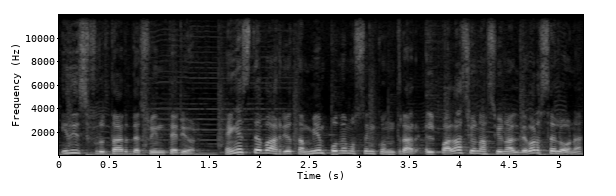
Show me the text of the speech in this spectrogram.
y disfrutar de su interior. En este barrio también podemos encontrar el Palacio Nacional de Barcelona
